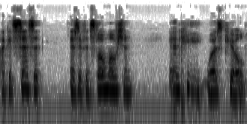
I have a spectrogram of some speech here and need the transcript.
I could sense it as if in slow motion, and he was killed.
